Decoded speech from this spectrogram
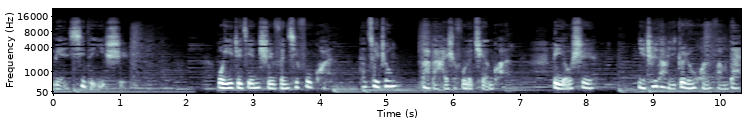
联系的仪式。我一直坚持分期付款，但最终爸爸还是付了全款，理由是：你知道一个人还房贷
